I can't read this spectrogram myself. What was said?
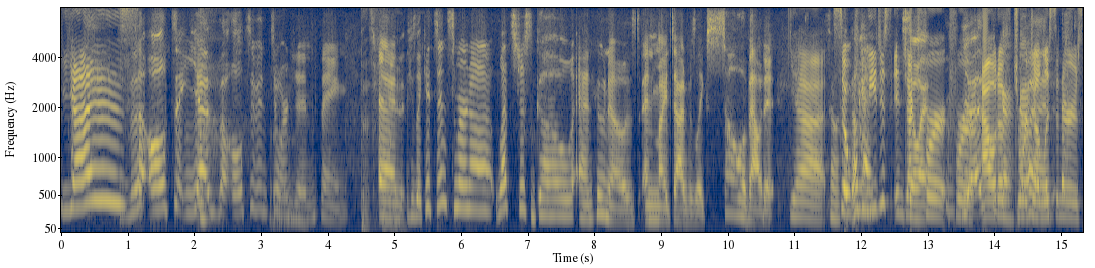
Yes. the ultimate, yes, the ultimate Georgian thing. That's funny. And he's like, it's in Smyrna. Let's just go. And who knows? And my dad was like, so about it. Yeah. So So, was like, can okay. we just inject So I- for for Yes, out of Georgia ahead. listeners?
